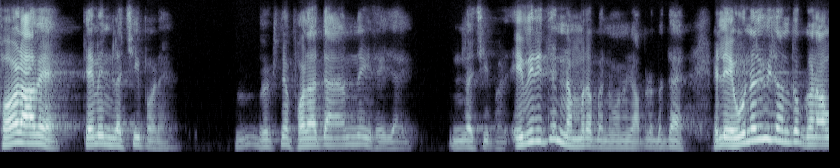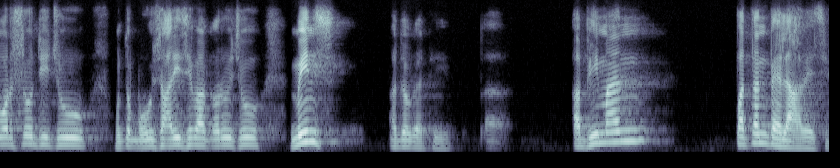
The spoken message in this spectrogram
ફળ આવે, તેમ એને લચી પડે. વૃક્ષને ફળ આવતા આમ નહીં થઈ જાય. લચી પડે. એવી રીતે નમ્ર બનવાનું છે આપણે બધા એટલે એવું નથી વિચારવાનું, તો ઘણા વર્ષોથી છું, હું તો બહુ સારી સેવા કરું છું. મીન્સ અધોગતિ. અભિમાન પતન પહેલા આવે છે.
